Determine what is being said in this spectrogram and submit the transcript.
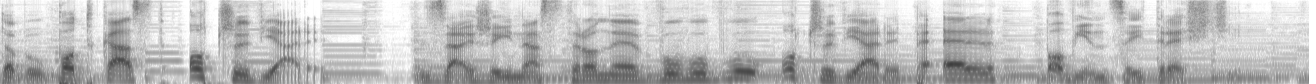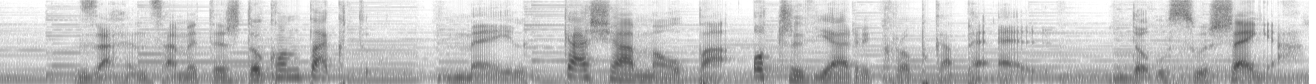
To był podcast Oczy Wiary. Zajrzyj na stronę www.oczywiary.pl po więcej treści. Zachęcamy też do kontaktu. Mail kasia Do usłyszenia.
